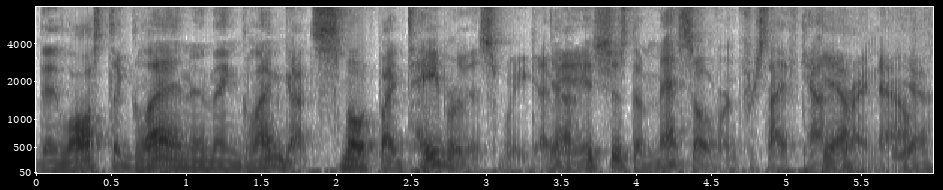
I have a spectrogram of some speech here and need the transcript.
they lost to Glenn, and then Glenn got smoked by Tabor this week. I yeah. mean, it's just a mess over in Forsyth County yeah. right now. Yeah.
